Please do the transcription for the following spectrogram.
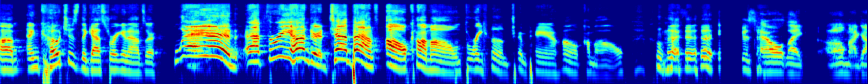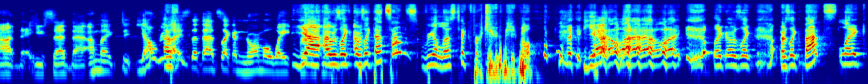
Um, and coach is the guest ring announcer. Weigh in at 310 pounds. Oh, come on. 310 pounds. Oh, come on. just how like oh my god that he said that. I'm like y'all realize that that's like a normal weight yeah i was like i was like that sounds realistic for two people. Like, yeah. like like i was like i was like that's like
